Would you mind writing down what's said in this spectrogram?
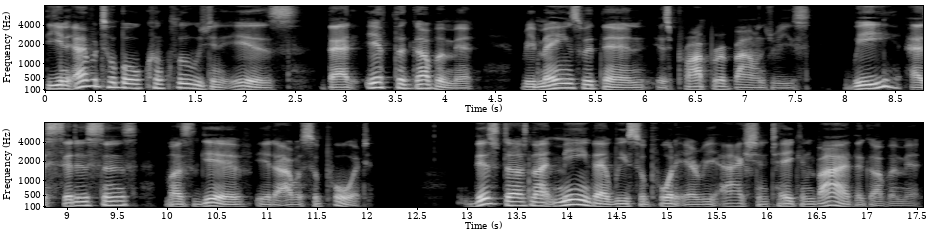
The inevitable conclusion is that if the government remains within its proper boundaries, we as citizens must give it our support. This does not mean that we support every action taken by the government.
